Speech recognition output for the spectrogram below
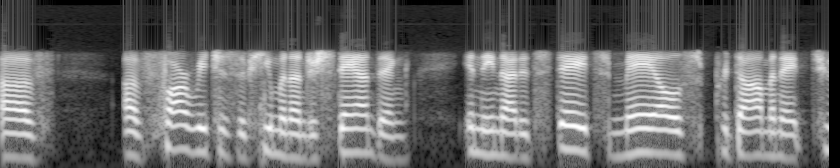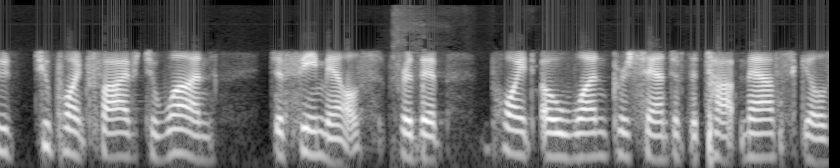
of of far reaches of human understanding in the United States, males predominate two two point five to one to females for the 0.01 percent of the top math skills.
